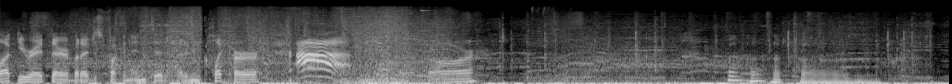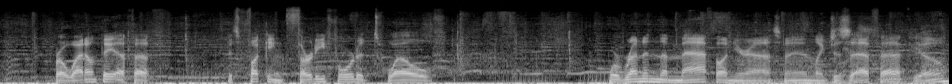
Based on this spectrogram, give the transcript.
Lucky right there, but I just fucking inted. I didn't click her. Ah! Bro, why don't they FF? It's fucking 34 to 12. We're running the map on your ass, man. Like, just FF, yo.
